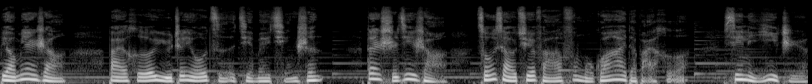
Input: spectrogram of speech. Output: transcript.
表面上，百合与真由子姐妹情深，但实际上，从小缺乏父母关爱的百合心里一直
